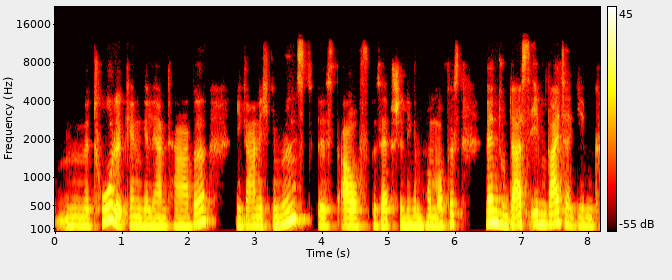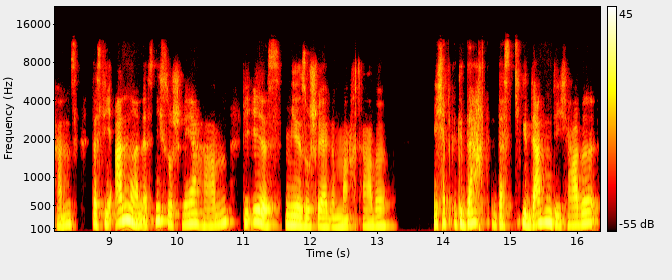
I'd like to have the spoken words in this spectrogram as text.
Methode kennengelernt habe, die gar nicht gemünzt ist auf selbstständigem Homeoffice, wenn du das eben weitergeben kannst, dass die anderen es nicht so schwer haben, wie ich es mir so schwer gemacht habe. Ich habe gedacht, dass die Gedanken, die ich habe,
